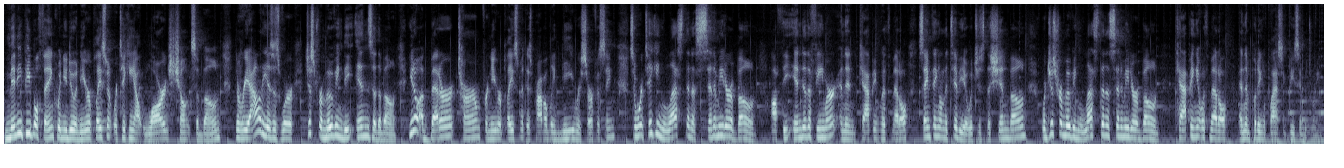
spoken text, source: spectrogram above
Many people think when you do a knee replacement, we're taking out large chunks of bone. The reality is, is we're just removing the ends of the bone. You know, a better term for knee replacement is probably knee resurfacing. So we're taking less than a centimeter of bone off the end of the femur and then capping with metal. Same thing on the tibia, which is the shin bone. We're just removing less than a centimeter of bone, capping it with metal, and then putting a plastic piece in between.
